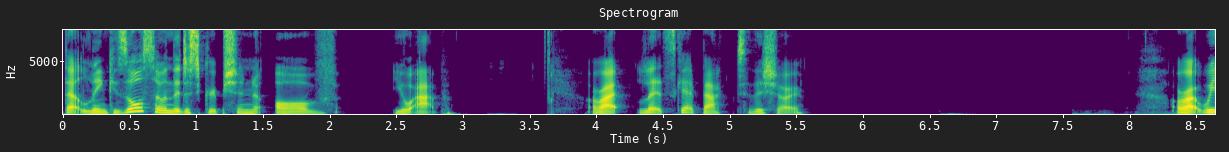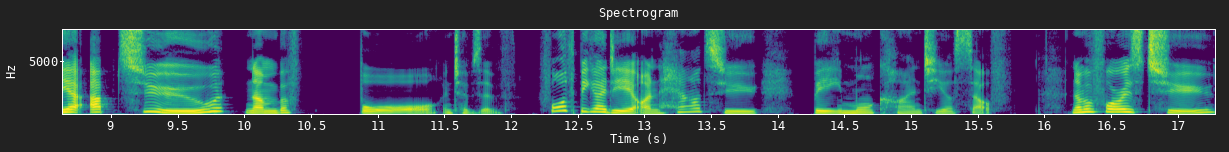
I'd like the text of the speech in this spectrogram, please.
That link is also in the description of your app. All right, let's get back to the show. All right, we are up to number four in terms of fourth big idea on how to be more kind to yourself. Number four is to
